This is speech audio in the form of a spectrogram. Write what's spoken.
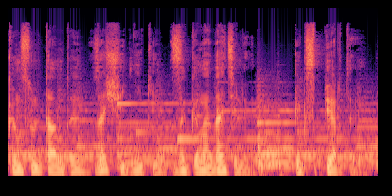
Консультанты, защитники, законодатели, эксперты –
